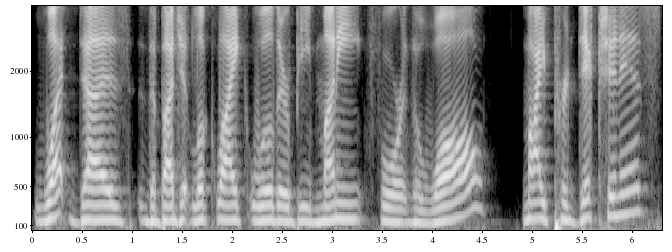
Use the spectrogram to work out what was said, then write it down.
what does the budget look like? Will there be money for the wall? My prediction is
